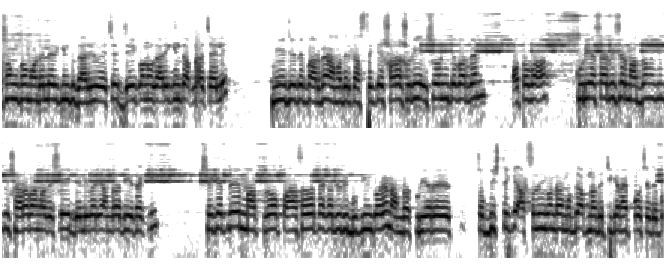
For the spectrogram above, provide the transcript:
অসংখ্য মডেলের কিন্তু গাড়ি রয়েছে। যে কোনো গাড়ি কিন্তু আপনারা চাইলে নিয়ে যেতে পারবেন আমাদের কাছ থেকে। সরাসরি এসেও নিতে পারবেন। অথবা কুরিয়ার সার্ভিসের মাধ্যমে কিন্তু সারা বাংলাদেশে ডেলিভারি আমরা দিয়ে থাকি। সেক্ষেত্রে মাত্র পাঁচ হাজার টাকা যদি বুকিং করেন, আমরা কুরিয়ারে চব্বিশ থেকে আটচল্লিশ ঘণ্টার মধ্যে আপনাদের ঠিকানায় পৌঁছে দেব।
